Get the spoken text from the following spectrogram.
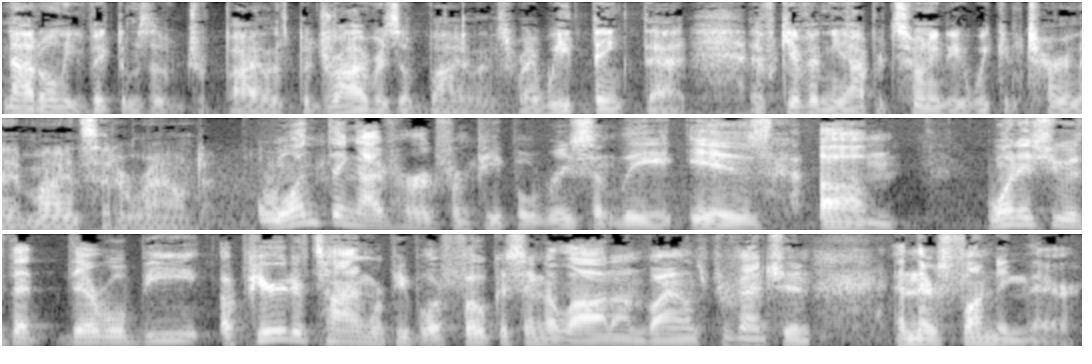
not only victims of violence, but drivers of violence, right? We think that if given the opportunity, we can turn that mindset around. One thing I've heard from people recently is um, one issue is that there will be a period of time where people are focusing a lot on violence prevention and there's funding there.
